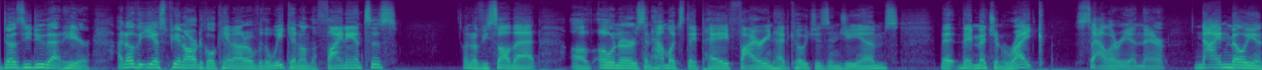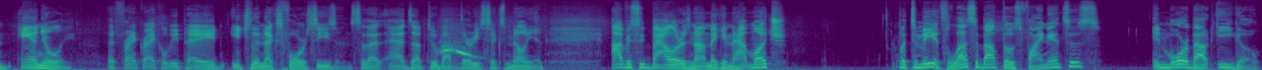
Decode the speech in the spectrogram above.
Does he do that here? I know the ESPN article came out over the weekend on the finances. I don't know if you saw that of owners and how much they pay firing head coaches and GMs. That they mentioned Reich salary in there, nine million annually that Frank Reich will be paid each of the next four seasons. So that adds up to about thirty-six million. Obviously, Ballard is not making that much, but to me, it's less about those finances and more about ego.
